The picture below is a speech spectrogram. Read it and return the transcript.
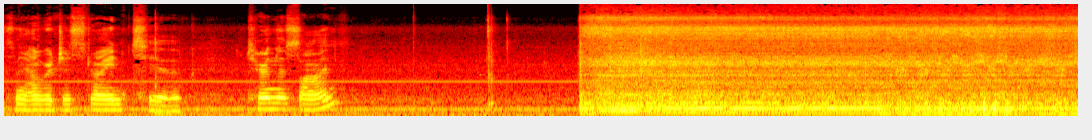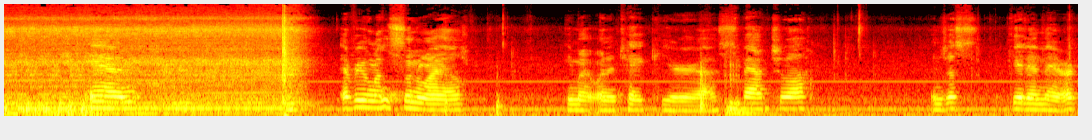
So now we're just going to turn this on. And every once in a while, you might want to take your uh, spatula and just get in there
